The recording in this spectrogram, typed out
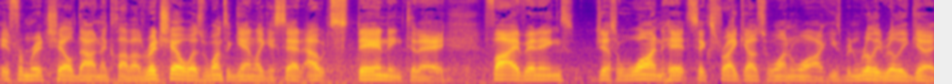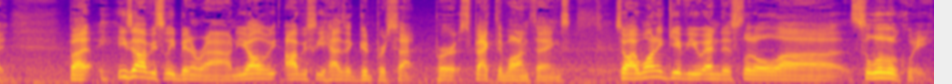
is from Rich Hill down in the clubhouse. Rich Hill was once again, like I said, outstanding today. Five innings, just one hit, six strikeouts, one walk. He's been really, really good. But he's obviously been around. He obviously has a good perspective on things. So I want to give you end this little uh, soliloquy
